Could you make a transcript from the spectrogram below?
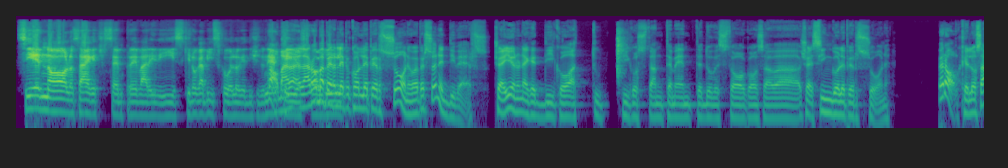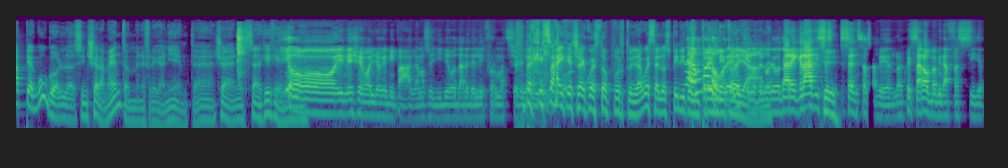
Sì e no, lo sai che c'è sempre vari rischi, lo capisco quello che dici tu. No, ma la, la roba le- con le persone, con le persone è diverso. Cioè io non è che dico a tutti costantemente dove sto, cosa va, cioè singole persone. Però che lo sappia Google, sinceramente non me ne frega niente. eh. Cioè, nel senso che, che- Io invece voglio che mi pagano se gli devo dare delle informazioni. Perché sai che c'è questa opportunità, questo è lo spirito È un valore perché lo devo dare gratis Sì. senza saperlo. E questa roba mi dà fastidio.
